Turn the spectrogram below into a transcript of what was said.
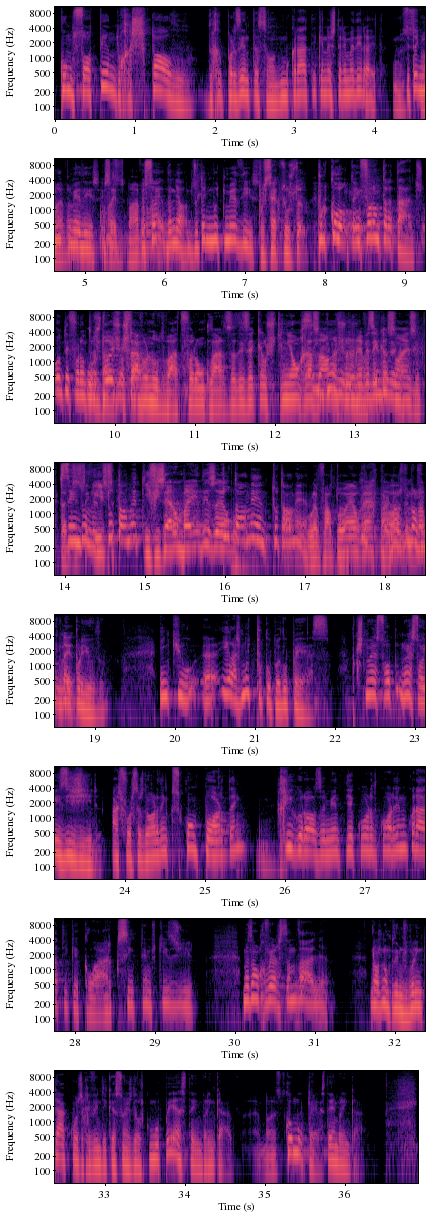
como só tendo respaldo de representação democrática na extrema-direita. Eu tenho muito é medo disso. Eu sei, é eu sei, Daniel, mas eu tenho muito medo disso. Por isso é que tu... Porque ontem foram tratados. Ontem foram Os dois que estavam no debate foram claros a dizer que eles tinham razão dúvida, nas suas reivindicações. Sem dúvida, e, portanto, sem dúvida. Isso, totalmente, e fizeram bem em dizer. Totalmente, totalmente. Faltou é o resto. Nós, nós vimos num período em que, o, uh, e aliás, muito por culpa do PS, porque isto não é, só, não é só exigir às forças da ordem que se comportem rigorosamente de acordo com a ordem democrática. Claro que sim que temos que exigir. Mas há um reverso da medalha. Nós não podemos brincar com as reivindicações deles como o PS tem brincado. Como o PS tem brincado.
